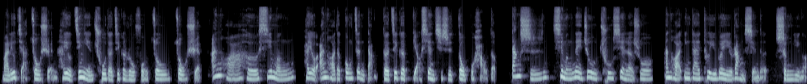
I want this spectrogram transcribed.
马六甲州选，还有今年初的这个柔佛州州选，安华和西蒙还有安华的公正党的这个表现其实都不好的。当时西蒙内就出现了说安华应该退位让贤的声音啊。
